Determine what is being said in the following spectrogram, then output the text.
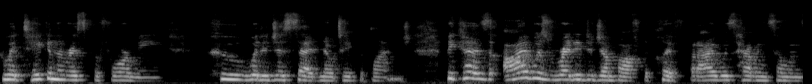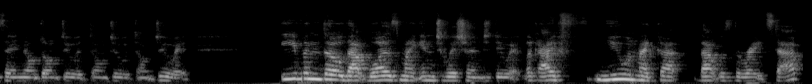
who had taken the risk before me who would have just said no take the plunge. Because i was ready to jump off the cliff but i was having someone say no don't do it don't do it don't do it even though that was my intuition to do it like I f- knew in my gut that was the right step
